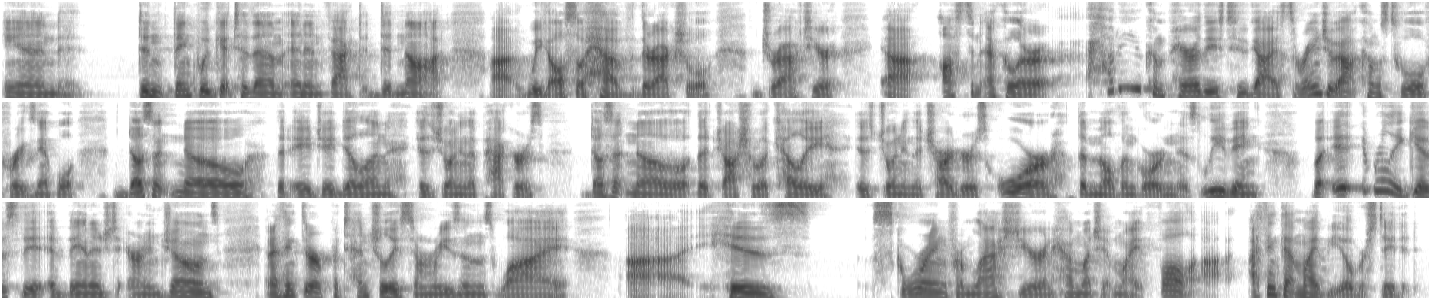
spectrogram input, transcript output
and didn't think would get to them, and in fact did not. Uh, we also have their actual draft here. Uh, Austin Ekeler, how do you compare these two guys? The range of outcomes tool, for example, doesn't know that AJ Dillon is joining the Packers doesn't know that Joshua Kelly is joining the Chargers or that Melvin Gordon is leaving, but it, it really gives the advantage to Aaron Jones. And I think there are potentially some reasons why uh, his scoring from last year and how much it might fall, I think that might be overstated.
